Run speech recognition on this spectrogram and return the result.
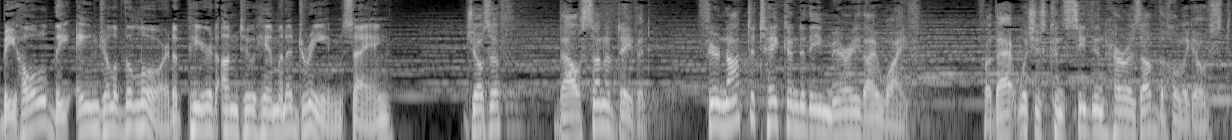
behold, the angel of the Lord appeared unto him in a dream, saying, Joseph, thou son of David, fear not to take unto thee Mary thy wife, for that which is conceived in her is of the Holy Ghost.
